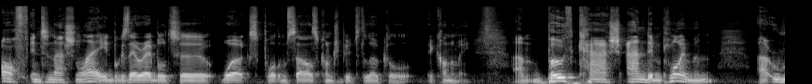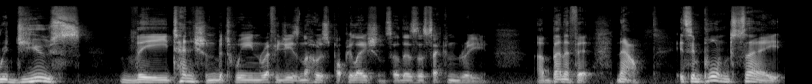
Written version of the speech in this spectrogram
off international aid because they were able to work, support themselves, contribute to the local economy. Um, both cash and employment uh, reduce the tension between refugees and the host population. So there's a secondary uh, benefit. Now, it's important to say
